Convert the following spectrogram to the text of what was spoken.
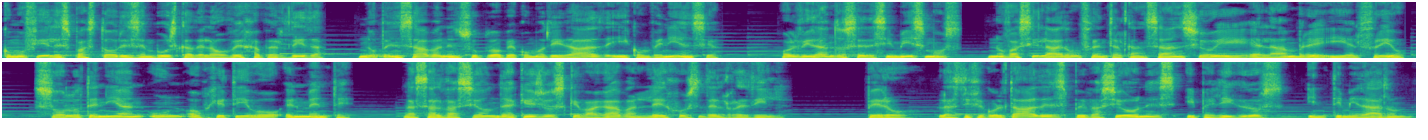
Como fieles pastores en busca de la oveja perdida, no pensaban en su propia comodidad y conveniencia. Olvidándose de sí mismos, no vacilaron frente al cansancio y el hambre y el frío. Solo tenían un objetivo en mente, la salvación de aquellos que vagaban lejos del redil. Pero las dificultades, privaciones y peligros intimidaron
